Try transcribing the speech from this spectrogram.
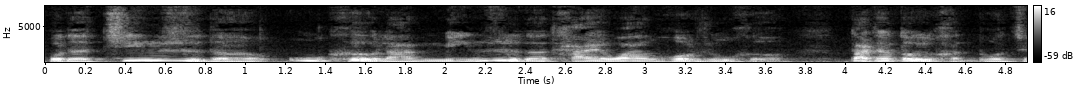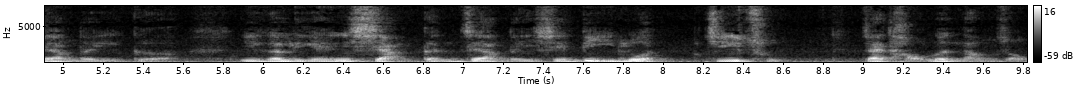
或者今日的乌克兰，明日的台湾或如何，大家都有很多这样的一个一个联想跟这样的一些立论基础在讨论当中。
